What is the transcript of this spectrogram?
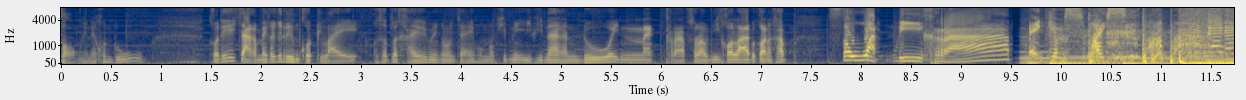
สองเลยนะคนดูก่อนที่จะจากกันไปก็จะลืมกดไลค์กดซับสไครต์เพื่อเป็นกำลังใจให้ผมทำคลิปใน EP หน้ากันด้วยนะครับสำหรับนี้ขอลาไปก่อนครับ สวัสดีครับ Make him spicy, Papa.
